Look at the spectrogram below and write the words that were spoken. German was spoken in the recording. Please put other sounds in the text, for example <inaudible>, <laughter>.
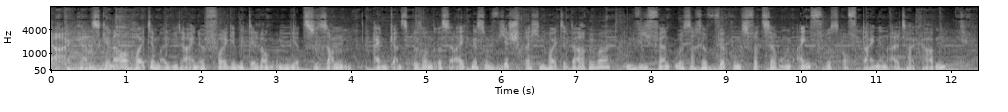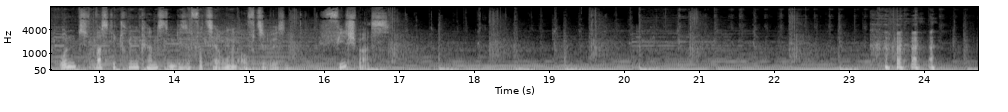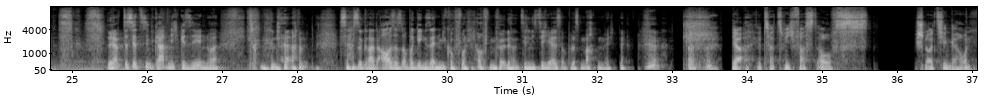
Ja, ganz genau. Heute mal wieder eine Folge mit DeLong und mir zusammen. Ein ganz besonderes Ereignis und wir sprechen heute darüber, inwiefern Ursache-Wirkungsverzerrungen Einfluss auf deinen Alltag haben und was du tun kannst, um diese Verzerrungen aufzulösen. Viel Spaß! <laughs> Ihr habt das jetzt gerade nicht gesehen, nur <laughs> es sah so gerade aus, als ob er gegen sein Mikrofon <laughs> laufen würde und sich nicht sicher ist, ob er das machen möchte. <laughs> ja, jetzt hat es mich fast aufs Schnäuzchen gehauen.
